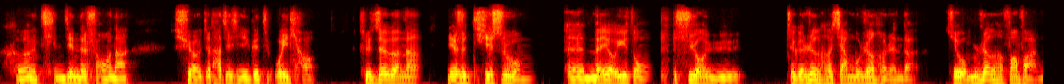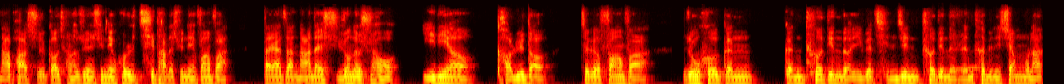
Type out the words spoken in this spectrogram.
和情境的时候呢，需要对它进行一个微调。所以这个呢，也是提示我们，呃，没有一种适用于。这个任何项目、任何人的，所以我们任何方法，哪怕是高强度训练训练或者其他的训练方法，大家在拿来使用的时候，一定要考虑到这个方法如何跟跟特定的一个情境、特定的人、特定的项目呢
